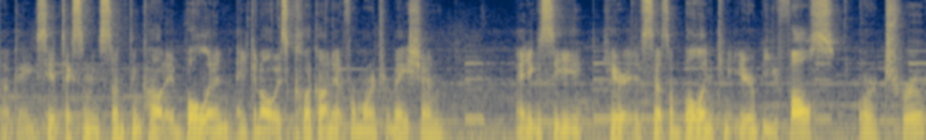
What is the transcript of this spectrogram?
Okay, you see it takes something something called a boolean, and you can always click on it for more information. And you can see here it says a boolean can either be false or true.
